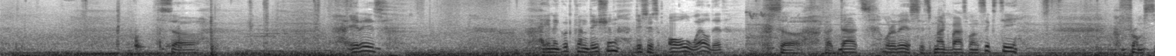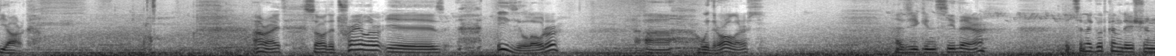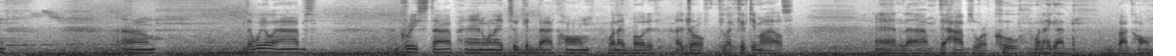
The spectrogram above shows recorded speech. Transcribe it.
So it is in a good condition. This is all welded. So but that's what it is. It's McBass 160 from SeaArk all right so the trailer is EZ Loader uh, with rollers. As you can see there it's in a good condition. Um, the wheel hubs greased up and when I took it back home when I bought it I drove like 50 miles and um, the hubs were cool when I got back home.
